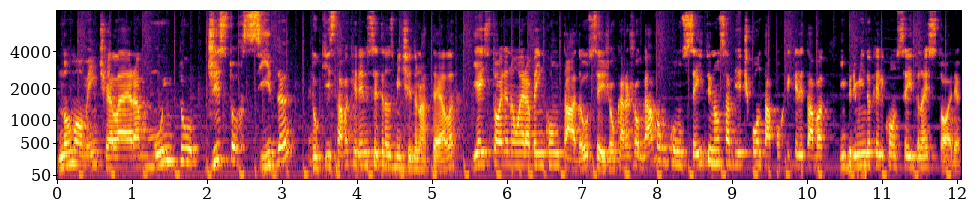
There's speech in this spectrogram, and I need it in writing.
normalmente ela era muito distorcida do que estava querendo ser transmitido na tela e a história não era bem contada. Ou seja, o cara jogava um conceito e não sabia te contar por que, ele estava imprimindo aquele conceito na história.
